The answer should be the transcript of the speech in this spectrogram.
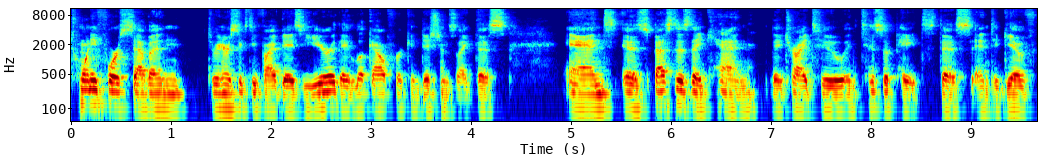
24/7, 365 days a year. They look out for conditions like this. And as best as they can, they try to anticipate this and to give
